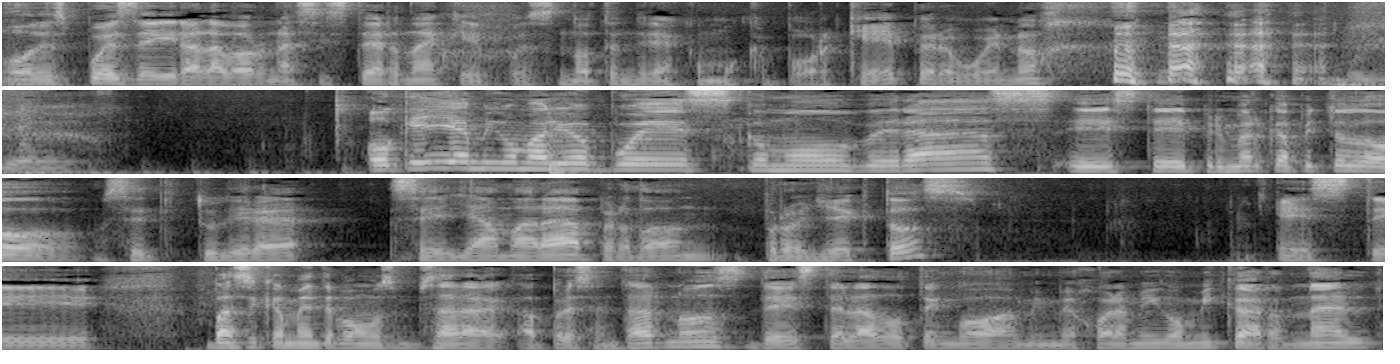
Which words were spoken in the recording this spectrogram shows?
O después de ir a lavar una cisterna que pues no tendría como que por qué, pero bueno. Muy bien. Ok, amigo Mario, pues como verás, este primer capítulo se titulará, se llamará, perdón, Proyectos. Este, básicamente vamos a empezar a, presentarnos. De este lado tengo a mi mejor amigo, mi carnal.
